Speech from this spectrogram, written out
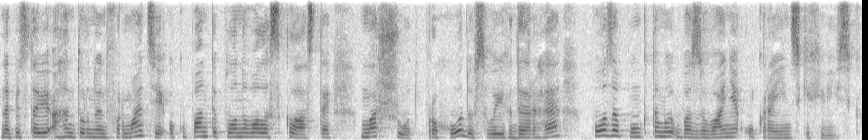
На підставі агентурної інформації окупанти планували скласти маршрут проходу своїх ДРГ поза пунктами базування українських військ.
